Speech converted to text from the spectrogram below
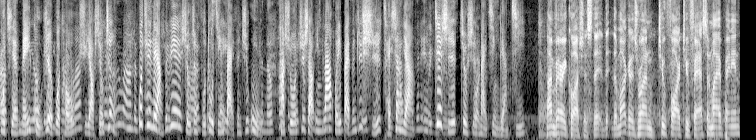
目前美股热过头，需要修正。过去两个月修正幅度仅百分之五，他说至少应拉回百分之十才像样，届时就是买进良机。 I'm very cautious. The, the, the market has run too far too fast, in my opinion.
